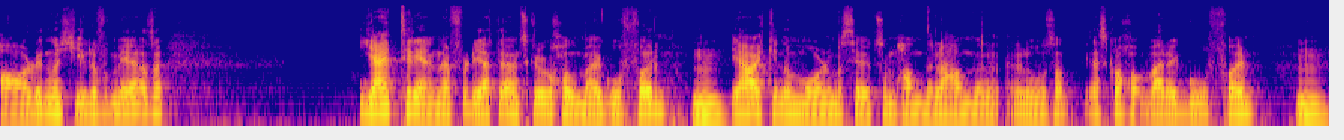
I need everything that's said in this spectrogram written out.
har du noen kilo for mye altså, Jeg trener fordi at jeg ønsker å holde meg i god form. Mm. Jeg har ikke noe mål om å se ut som han eller han. eller noe sånt. Jeg skal være i god form. Mm.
